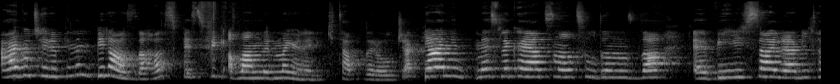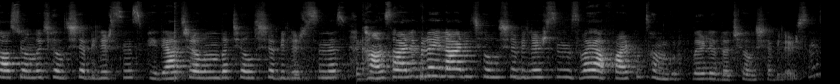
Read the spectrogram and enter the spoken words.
ergoterapinin biraz daha spesifik alanlarına yönelik kitaplar olacak. Yani meslek hayatına atıldığınızda e, bilişsel rehabilitasyonda çalışabilirsiniz, pediatri alanında çalışabilirsiniz, kanserli bireylerde çalışabilirsiniz veya farklı tanı gruplarıyla da çalışabilirsiniz.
